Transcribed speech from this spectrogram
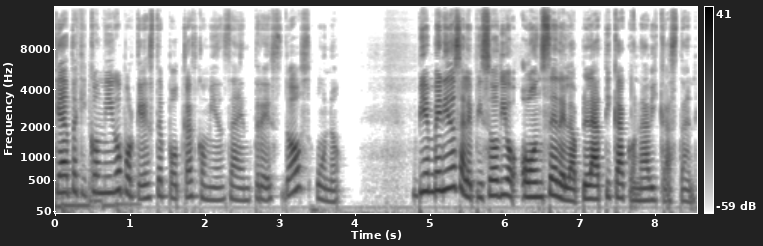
Quédate aquí conmigo porque este podcast comienza en 3, 2, 1. Bienvenidos al episodio 11 de la plática con Avi Castán.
